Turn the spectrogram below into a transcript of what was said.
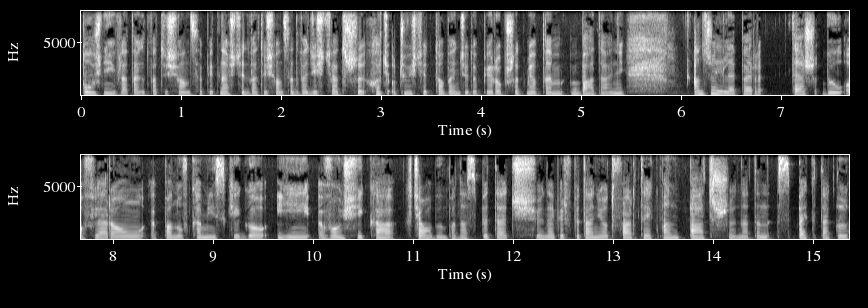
później w latach 2015-2023, choć oczywiście to będzie dopiero przedmiotem badań. Andrzej Leper też był ofiarą panów Kamińskiego i Wąsika. Chciałabym pana spytać, najpierw pytanie otwarte, jak pan patrzy na ten spektakl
